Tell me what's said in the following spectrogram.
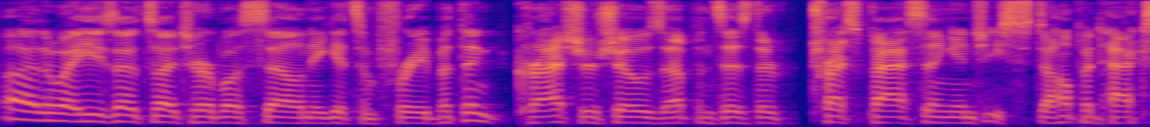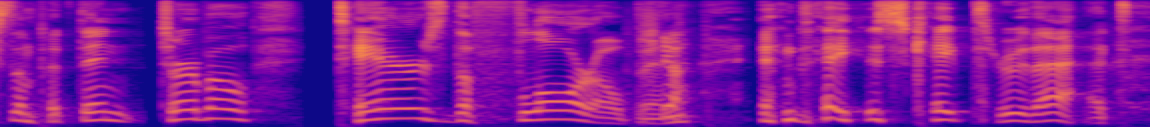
By the way, he's outside Turbo's cell and he gets him free. But then Crasher shows up and says they're trespassing and she stomp attacks them. But then Turbo tears the floor open and they escape through that.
